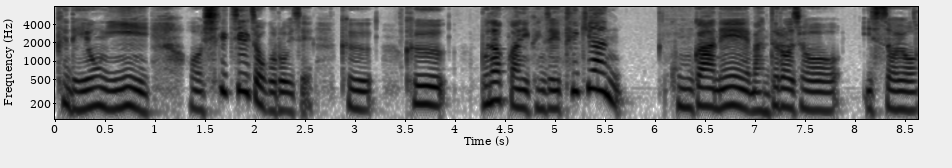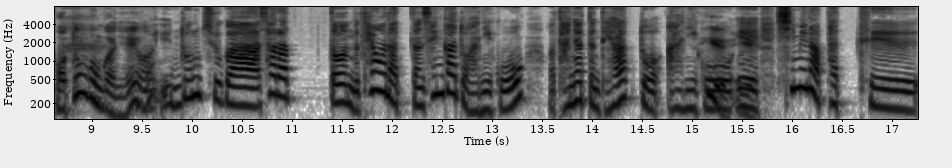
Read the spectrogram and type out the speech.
그 내용이 어 실질적으로 이제 그그 문학관이 굉장히 특이한 공간에 만들어져 있어요. 어떤 공간이에요? 어, 윤동주가 살았던 뭐 태어났던 생가도 아니고 어, 다녔던 대학도 아니고 예, 예, 예. 시민 아파트에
